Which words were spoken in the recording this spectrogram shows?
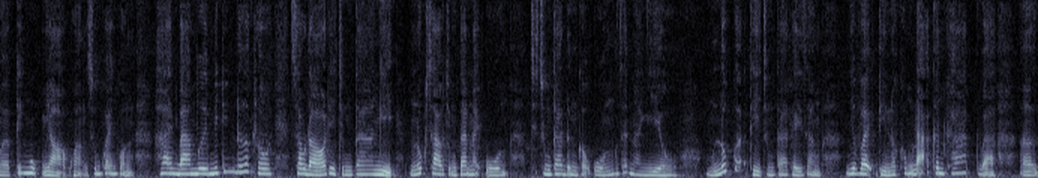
ờ, cái ngụm nhỏ khoảng xung quanh khoảng hai ba mươi ml nước thôi. Sau đó thì chúng ta nghỉ. Lúc sau chúng ta lại uống. Chứ chúng ta đừng có uống rất là nhiều. Một lúc á, thì chúng ta thấy rằng như vậy thì nó không đã cân khát và uh,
